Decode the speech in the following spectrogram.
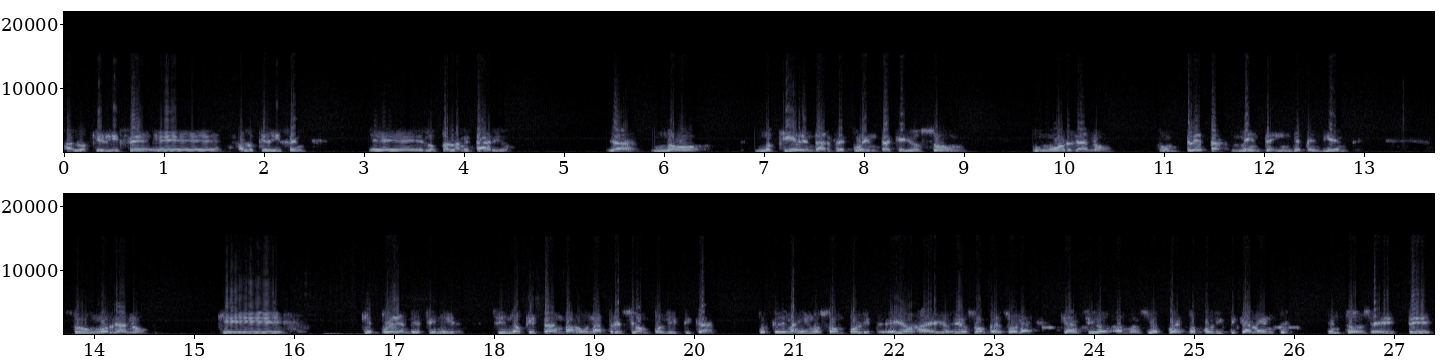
a lo que dice eh, a lo que dicen eh, los parlamentarios ya no no quieren darse cuenta que ellos son un órgano completamente independientes. Son un órgano que, que pueden definir, sino que están bajo una presión política, porque imagino, son ellos, a ellos, ellos son personas que han sido, han sido puestos políticamente. Entonces, este,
